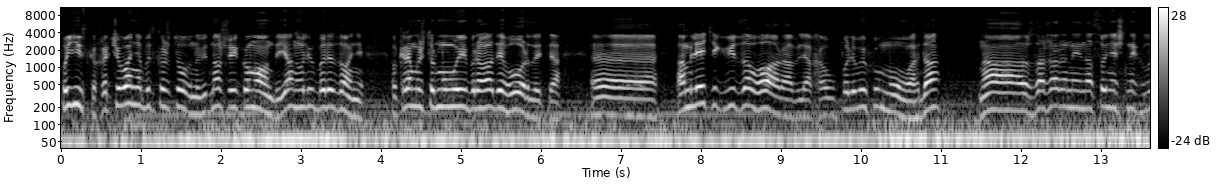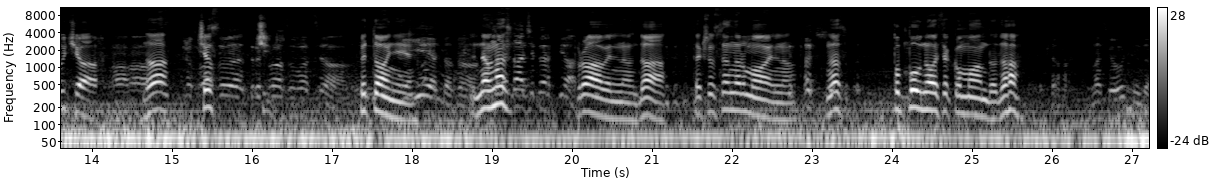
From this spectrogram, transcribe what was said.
Поїздка, харчування безкоштовно від нашої команди, Янголів Березані, окремої штурмової бригади Горлиця, е- амлетик від Завгара, бляха, у польових умовах, да? на, зажарений на сонячних лучах. Ага. Да. Час- Трьохразова, ця. Питання є. Дієта, да. Не, у нас- Середа, четвер, п'ятий. Правильно, да. так що все нормально. У нас поповнилася команда, да? Да. На сьогодні, так.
